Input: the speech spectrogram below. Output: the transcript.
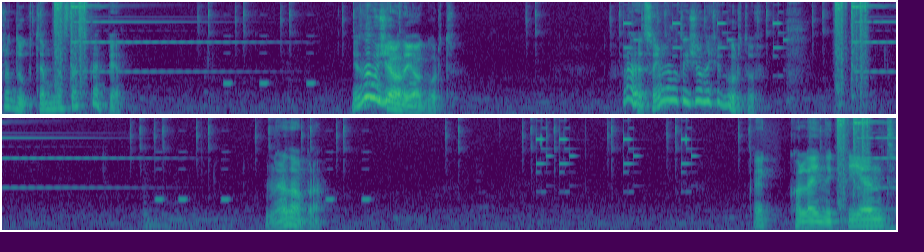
produktem u nas na sklepie. I znowu zielony jogurt. Ale co nie ma do tych zielonych jogurtów? No dobra. Okej, kolejny klient.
